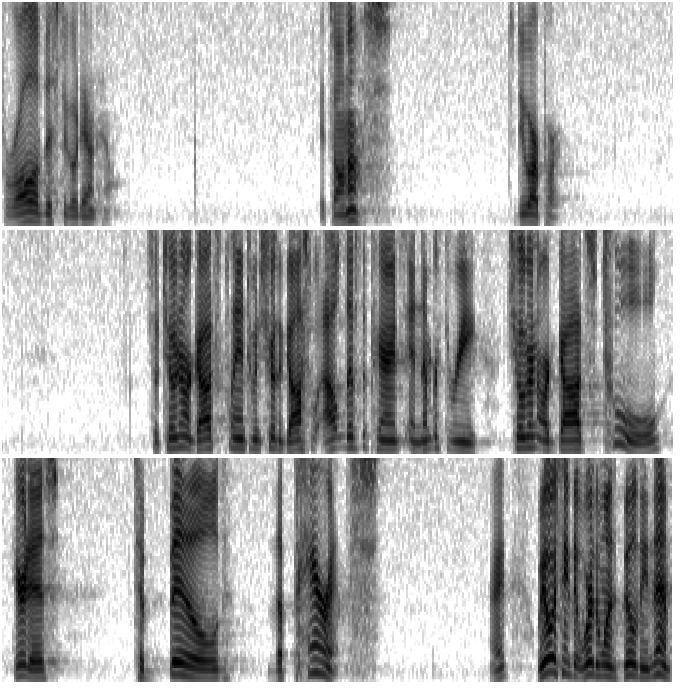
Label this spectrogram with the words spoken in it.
for all of this to go downhill. It's on us to do our part. So, children are God's plan to ensure the gospel outlives the parents. And number three, children are God's tool, here it is, to build the parents. Right? We always think that we're the ones building them,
